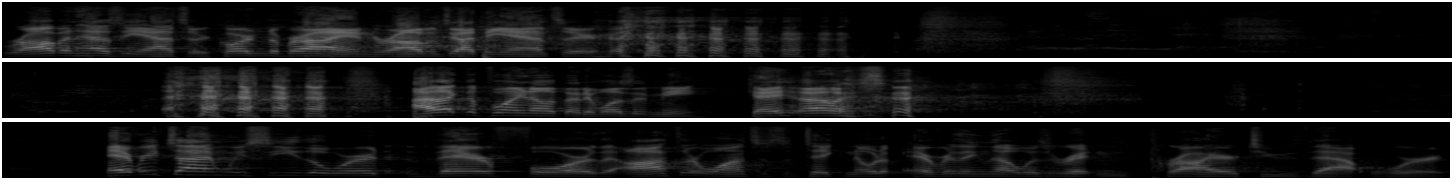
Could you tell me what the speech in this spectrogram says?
Robin has the answer. According to Brian, Robin's got the answer. I like to point out that it wasn't me. Okay? That was Every time we see the word therefore, the author wants us to take note of everything that was written prior to that word.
